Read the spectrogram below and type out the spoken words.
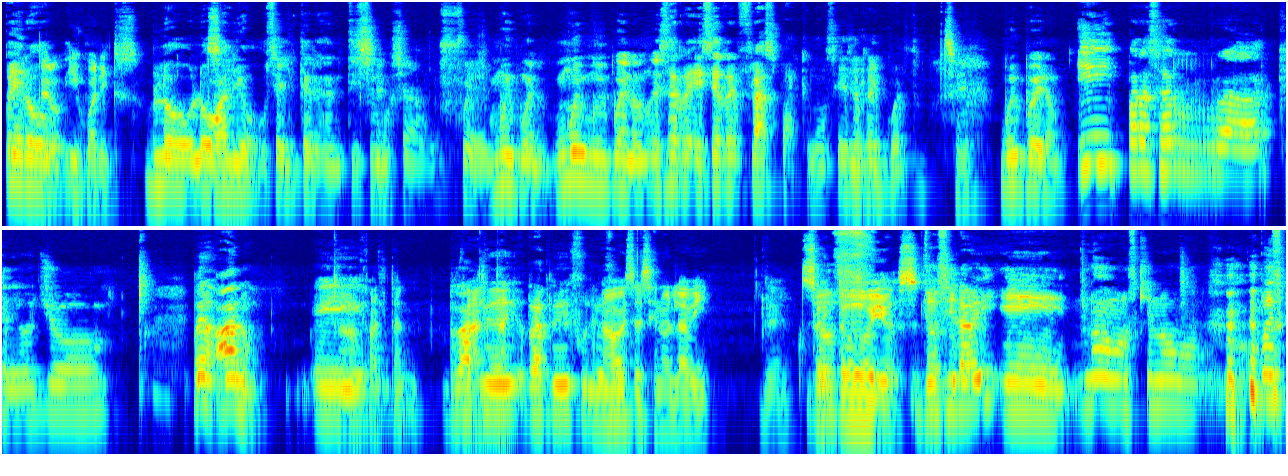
pero, pero igualitos. lo, lo Sí. valió, o sea, interesantísimo, Sí. o sea, fue muy bueno, muy, muy bueno, ese, ese flashback, no sé, ese recuerdo, Sí. muy bueno. Y para cerrar, creo yo, bueno, ah, no, eh, Ah, faltan. rápido, y, Falta. rápido y furioso. No, esa sí no la vi. Soy Yo- todo oídos. Yo sí la vi. eh, no, es que no. no, Pues,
